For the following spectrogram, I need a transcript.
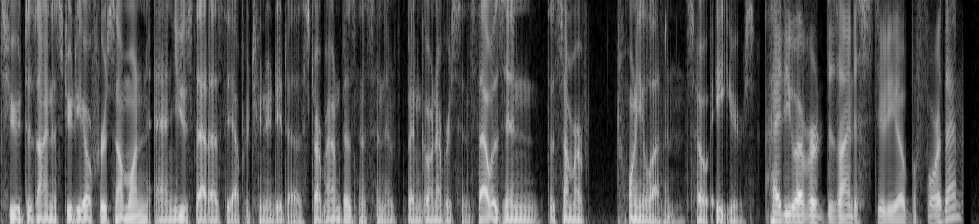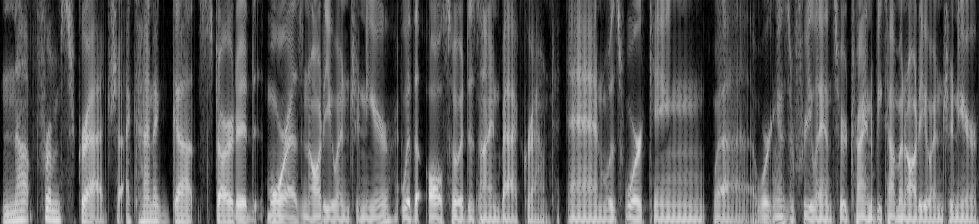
to design a studio for someone and use that as the opportunity to start my own business. And it's been going ever since. That was in the summer of 2011, so eight years. Had you ever designed a studio before then? Not from scratch. I kind of got started more as an audio engineer with also a design background, and was working uh, working as a freelancer, trying to become an audio engineer.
